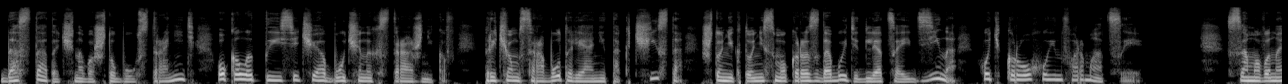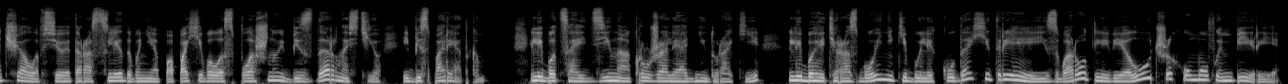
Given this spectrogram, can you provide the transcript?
достаточного, чтобы устранить около тысячи обученных стражников, причем сработали они так чисто, что никто не смог раздобыть для Цайдзина хоть кроху информации. С самого начала все это расследование попахивало сплошной бездарностью и беспорядком. Либо Цайдзина окружали одни дураки, либо эти разбойники были куда хитрее и изворотливее лучших умов империи.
